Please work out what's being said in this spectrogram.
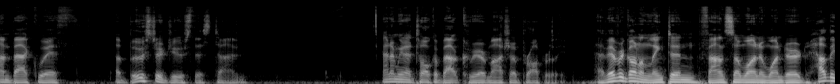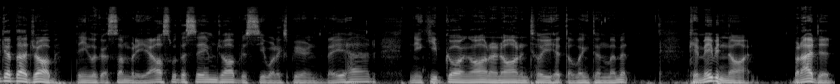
I'm back with a booster juice this time. And I'm going to talk about career matcha properly. Have you ever gone on LinkedIn, found someone, and wondered how'd they get that job? Then you look at somebody else with the same job to see what experience they had. Then you keep going on and on until you hit the LinkedIn limit. Okay, maybe not, but I did.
